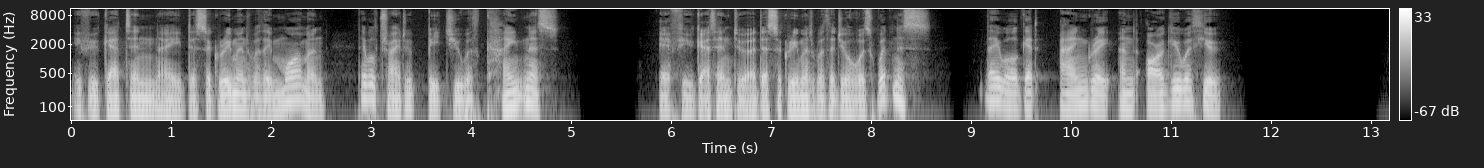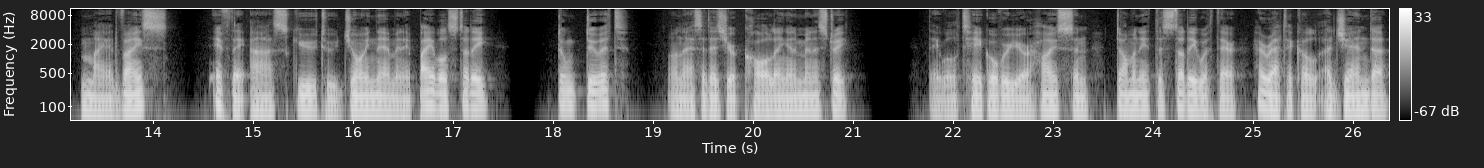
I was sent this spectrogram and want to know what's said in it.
If you get in a disagreement with a Mormon, they will try to beat you with kindness. If you get into a disagreement with a Jehovah's Witness, they will get angry and argue with you. My advice if they ask you to join them in a Bible study, don't do it unless it is your calling and ministry. They will take over your house and dominate the study with their heretical agenda.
